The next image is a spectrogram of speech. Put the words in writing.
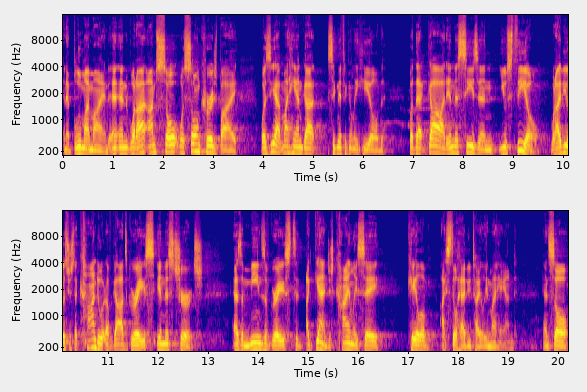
And it blew my mind. And, and what I, I'm so, was so encouraged by was yeah, my hand got significantly healed, but that God in this season used Theo, what I view as just a conduit of God's grace in this church, as a means of grace to, again, just kindly say, Caleb, I still have you tightly in my hand. And so,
